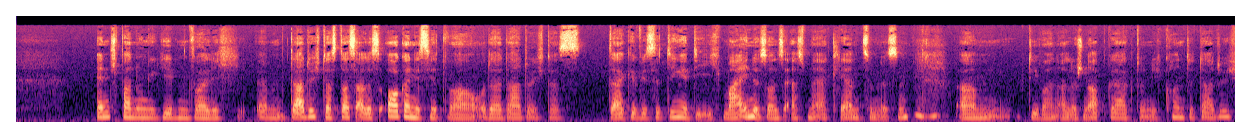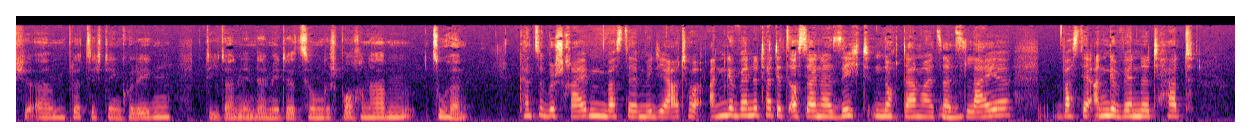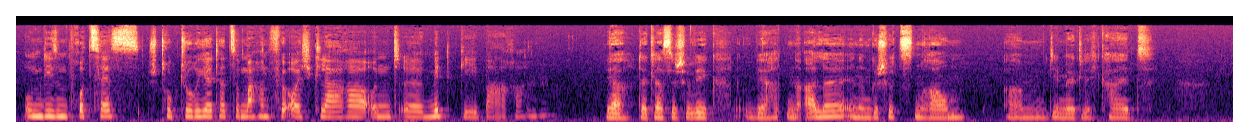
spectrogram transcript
Entspannung gegeben, weil ich ähm, dadurch, dass das alles organisiert war oder dadurch, dass da gewisse Dinge, die ich meine, sonst erstmal erklären zu müssen, mhm. ähm, die waren alle schon abgehakt und ich konnte dadurch ähm, plötzlich den Kollegen, die dann in der Mediation gesprochen haben, zuhören. Kannst du beschreiben, was der Mediator angewendet hat, jetzt aus seiner Sicht noch damals als mhm. Laie, was der angewendet hat, um diesen Prozess strukturierter zu machen, für euch klarer und äh, mitgehbarer? Mhm. Ja, der klassische Weg. Wir hatten alle in einem geschützten Raum ähm, die Möglichkeit,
